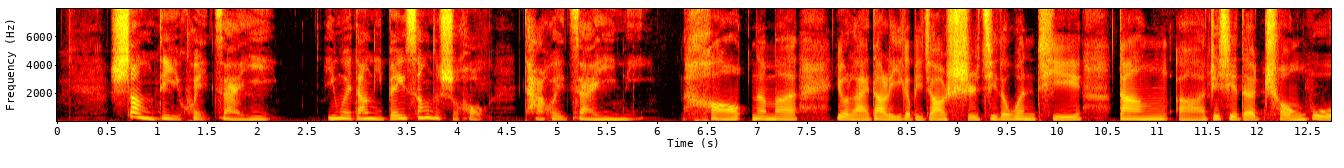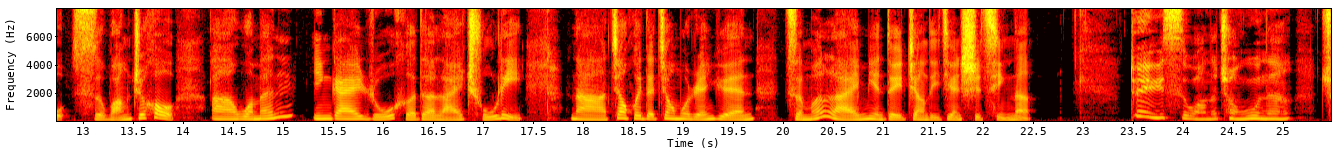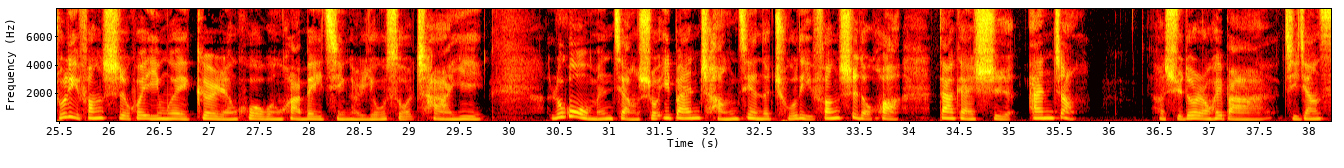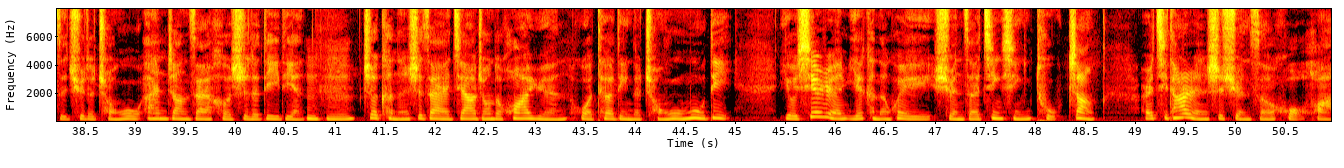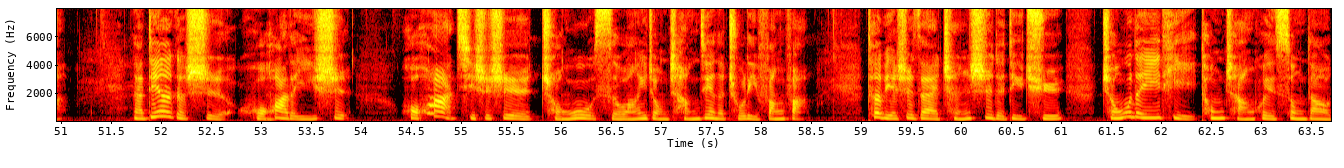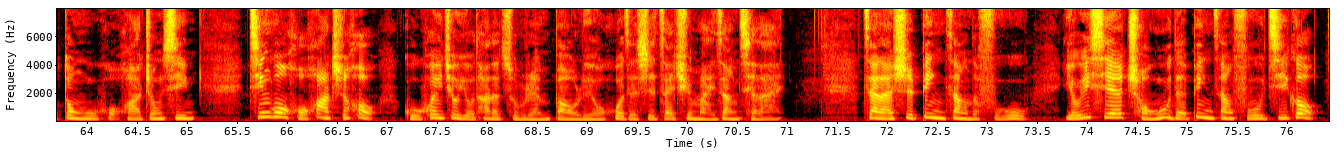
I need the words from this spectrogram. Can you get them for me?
上帝会在意，因为当你悲伤的时候，他会在意你。好，那么又来到了一个比较实际的问题：当啊这些的宠物死亡之后啊，我们应该如何的来处理？那教会的教牧人员怎么来面对这样的一件事情呢？对于死亡的宠物呢，处理方式会因为个人或文化背景而有所差异。如果我们讲说一般常见的处理方式的话，大概是安葬。啊，许多人会把即将死去的宠物安葬在合适的地点。嗯哼，这可能是在家中的花园或特定的宠物墓地。有些人也可能会选择进行土葬，而其他人是选择火化。那第二个是火化的仪式，火化其实是宠物死亡一种常见的处理方法，特别是在城市的地区，宠物的遗体通常会送到动物火化中心，经过火化之后，骨灰就由它的主人保留，或者是再去埋葬起来。再来是殡葬的服务，有一些宠物的殡葬服务机构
